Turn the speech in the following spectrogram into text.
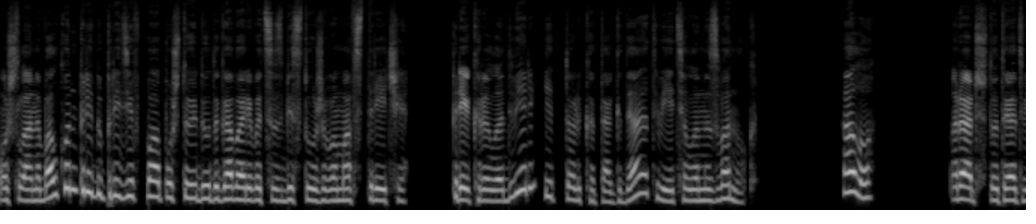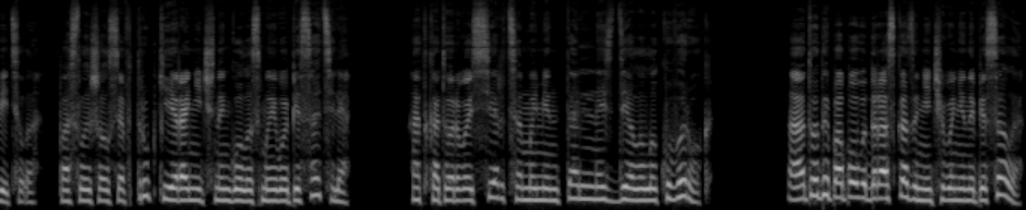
Ушла на балкон, предупредив папу, что иду договариваться с Бестужевым о встрече. Прикрыла дверь и только тогда ответила на звонок. «Алло». «Рад, что ты ответила», — послышался в трубке ироничный голос моего писателя, от которого сердце моментально сделало кувырок. «А то ты по поводу рассказа ничего не написала.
